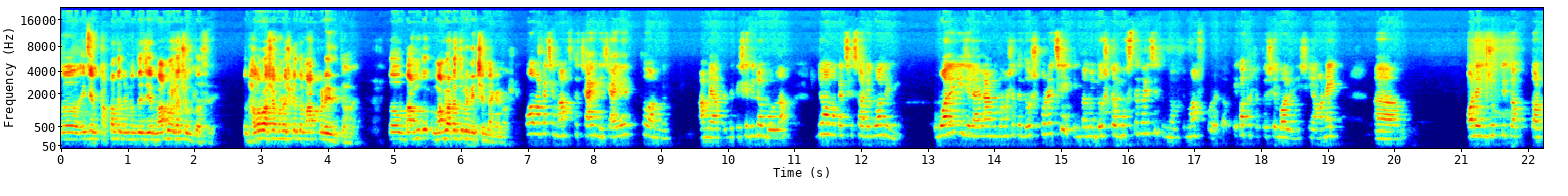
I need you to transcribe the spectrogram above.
তো এই যে আপনাদের মধ্যে যে মামলাটা চলতেছে তো ভালোবাসা মানুষকে তো মাফ করে দিতে হয়। তো মামলাটা তুলে নিচ্ছেন না কেন? ও আমার কাছে মাফ তো চাইনি, চাইলে তো আমি আমি আপনাদেরকে সেদিনও বললাম যে ও আমার কাছে সরি বলেনি। বলেনি যে লাইলা আমি তোমার সাথে দোষ করেছি, কিন্তু আমি দোষটা বুঝতে পেরেছি, তুমি আমাকে মাফ করে দাও। এই কথাটা তো সে বলেনি, সে অনেক অনেক যুক্তি তর্ক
